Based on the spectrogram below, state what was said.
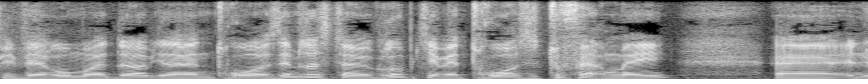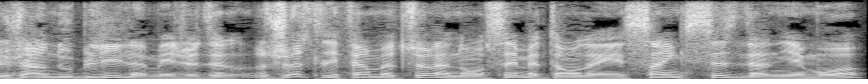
puis Vero Moda, il y en avait une troisième. Ça, c'était un groupe qui avait trois, c'est tout fermé. Euh, J'en oublie, là, mais je veux dire, juste les fermetures annoncées, mettons, dans les cinq, six derniers mois,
